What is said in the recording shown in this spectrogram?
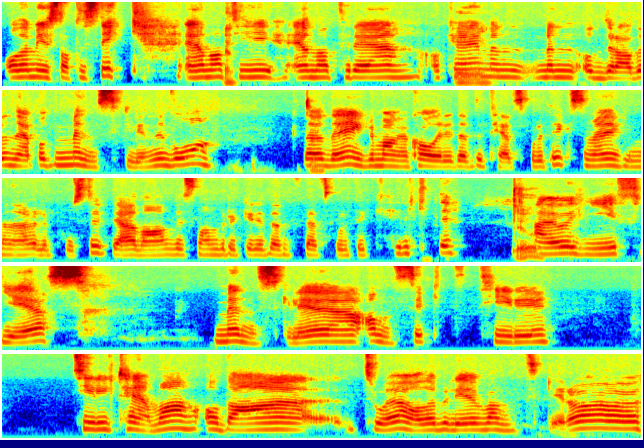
Og det er mye statistikk. Én av ti, én av tre. Ok, Mm. men, men å dra det ned på et menneskelig nivå Det er jo det egentlig mange kaller identitetspolitikk, som jeg egentlig mener er veldig positivt, jeg da, hvis man bruker identitetspolitikk riktig. Jo. Er jo å gi fjes, menneskelig ansikt, til, til temaet. Og da tror jeg òg det blir vanskeligere å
